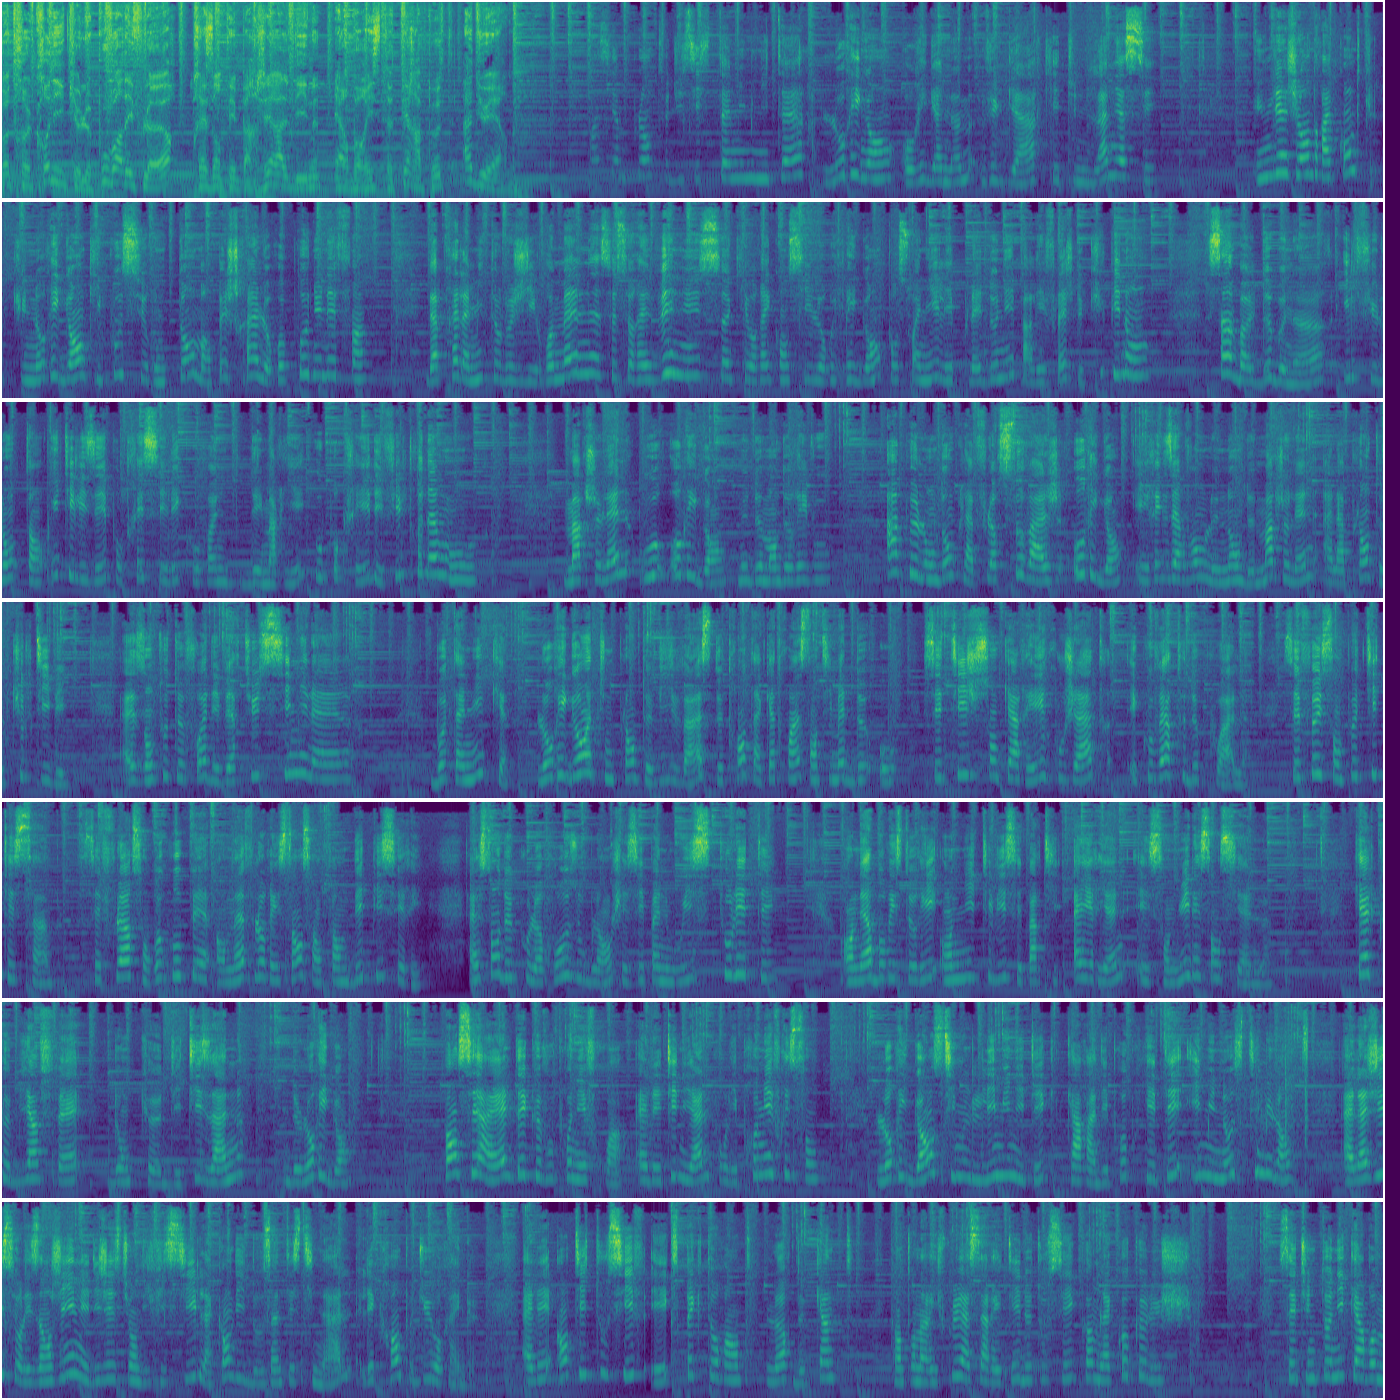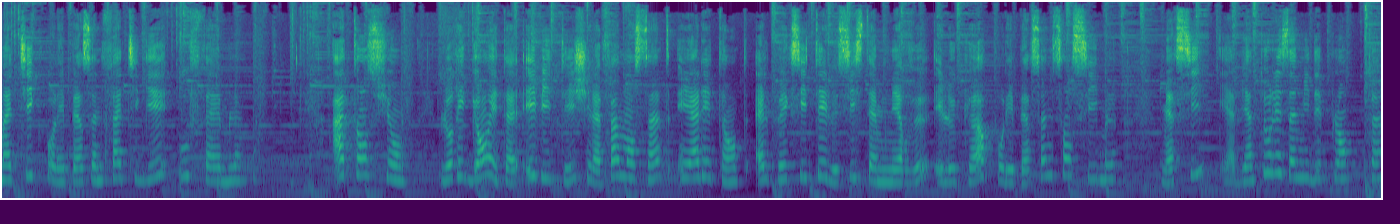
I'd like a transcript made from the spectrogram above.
Votre chronique Le pouvoir des fleurs, présentée par Géraldine, herboriste thérapeute à Duerne. Troisième plante du système immunitaire, l'origan, Origanum vulgaire, qui est une lamiacée. Une légende raconte qu'une origan qui pousse sur une tombe empêcherait le repos du défunt. D'après la mythologie romaine, ce serait Vénus qui aurait conçu l'origan pour soigner les plaies données par les flèches de Cupidon. Symbole de bonheur, il fut longtemps utilisé pour tresser les couronnes des mariés ou pour créer des filtres d'amour. Marjolaine ou origan, me demanderez-vous? Appelons donc la fleur sauvage origan et réservons le nom de marjolaine à la plante cultivée. Elles ont toutefois des vertus similaires. Botanique, l'origan est une plante vivace de 30 à 80 cm de haut. Ses tiges sont carrées, rougeâtres et couvertes de poils. Ses feuilles sont petites et simples. Ses fleurs sont regroupées en inflorescences en forme d'épicéries. Elles sont de couleur rose ou blanche et s'épanouissent tout l'été. En herboristerie, on utilise ses parties aériennes et son huile essentielle. Quelques bienfaits donc euh, des tisanes de l'origan. Pensez à elle dès que vous prenez froid. Elle est idéale pour les premiers frissons. L'origan stimule l'immunité car a des propriétés immunostimulantes. Elle agit sur les angines, les digestions difficiles, la candidose intestinale, les crampes dues aux. Elle est antitoussif et expectorante lors de quintes, quand on n'arrive plus à s'arrêter de tousser comme la coqueluche. C'est une tonique aromatique pour les personnes fatiguées ou faibles. Attention, L'origan est à éviter chez la femme enceinte et allaitante. Elle peut exciter le système nerveux et le cœur pour les personnes sensibles. Merci et à bientôt les amis des plantes.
